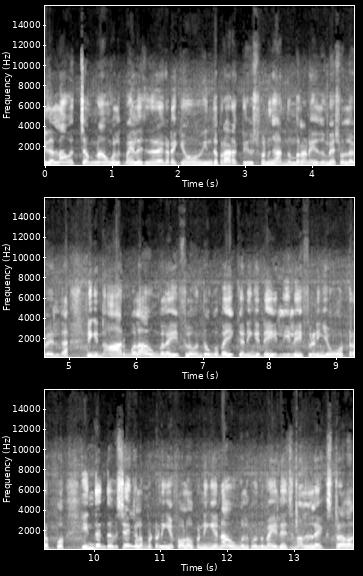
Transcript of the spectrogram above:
இதெல்லாம் வச்சோம்னா உங்களுக்கு மைலேஜ் நிறைய கிடைக்கும். இந்த ப்ராடக்ட் யூஸ் பண்ணுங்கள் அந்த மாதிரிலாம் நான் எதுவுமே சொல்லவே இல்லை. நீங்கள் நார்மலாக உங்கள் லைஃப்பில் வந்து உங்கள் பைக்கை நீங்கள் டெய்லி லைஃப்பில் நீங்கள் ஓட்டுறப்போ இந்தந்த விஷயங்களை மட்டும் நீங்கள் ஃபாலோ பண்ணிங்கன்னா உங்களுக்கு வந்து மைலேஜ் நல்ல எக்ஸ்ட்ராவாக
